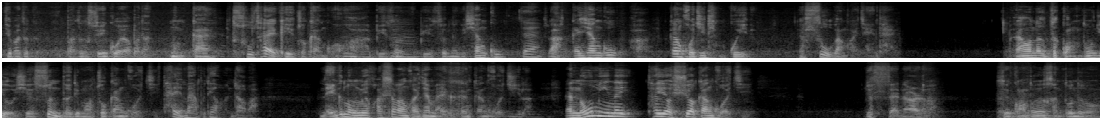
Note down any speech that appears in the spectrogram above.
就把这个把这个水果要把它弄干。蔬菜可以做干果化，比如说比如说那个香菇，对，是吧？干香菇啊，干果机挺贵的，要四五万块钱一台。然后呢，在广东就有一些顺德地方做干果机，他也卖不掉，你知道吧？哪个农民花四万块钱买个干干果机了？那农民呢，他要需要干果机，就死在那儿了。所以广东有很多那种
